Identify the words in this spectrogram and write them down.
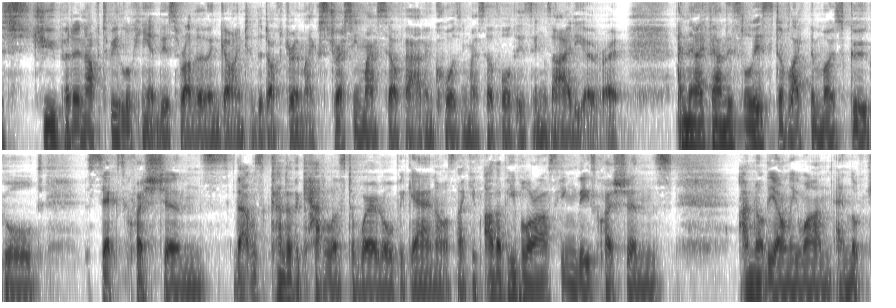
stupid enough to be looking at this rather than going to the doctor and like stressing myself out and causing myself all this anxiety over it. And then I found this list of like the most Googled sex questions. That was kind of the catalyst of where it all began. I was like, if other people are asking these questions, I'm not the only one. And look,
